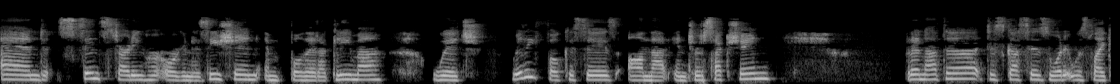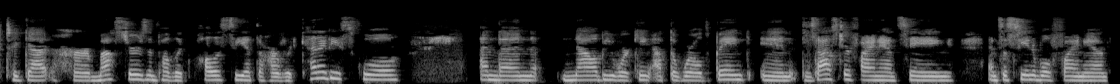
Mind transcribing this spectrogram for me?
And since starting her organization, Empodera Clima, which really focuses on that intersection, Renata discusses what it was like to get her master's in public policy at the Harvard Kennedy School and then now be working at the World Bank in disaster financing and sustainable finance.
